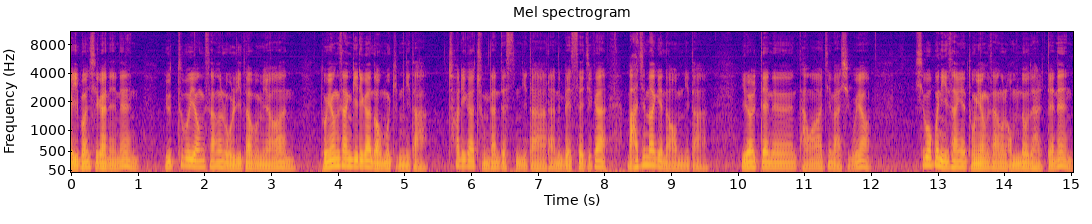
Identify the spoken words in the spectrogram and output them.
이번 시간에는 유튜브 영상을 올리다 보면 동영상 길이가 너무 깁니다. 처리가 중단됐습니다. 라는 메시지가 마지막에 나옵니다. 이럴 때는 당황하지 마시고요. 15분 이상의 동영상을 업로드 할 때는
